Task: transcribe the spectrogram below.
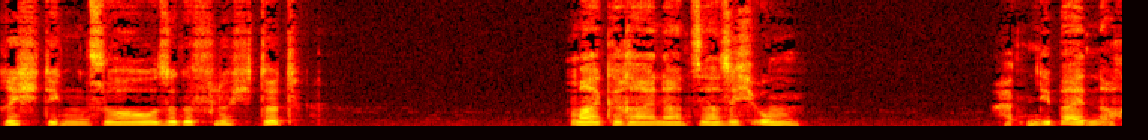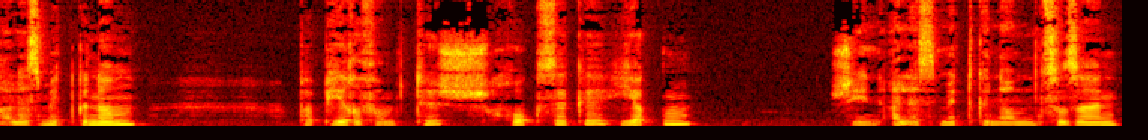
richtigen Zuhause, geflüchtet. Maike Reinhardt sah sich um. Hatten die beiden auch alles mitgenommen? Papiere vom Tisch, Rucksäcke, Jacken? Schien alles mitgenommen zu sein.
